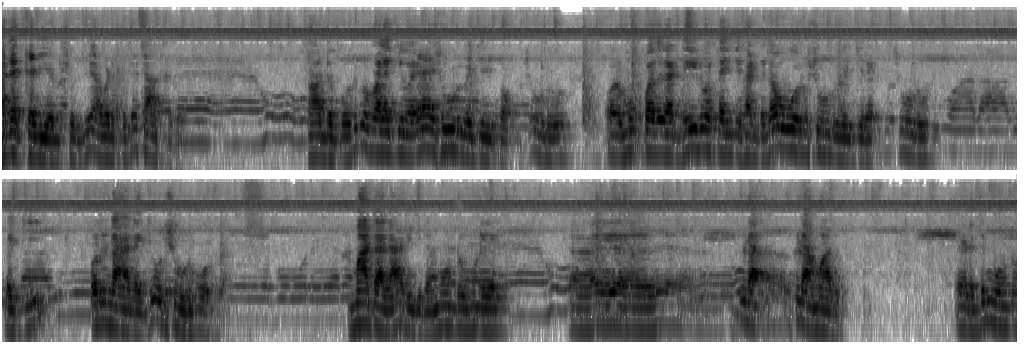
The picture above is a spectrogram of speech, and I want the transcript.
அரைக்கடின்னு சொல்லி அவளுக்கிட்ட சாக்குது காட்டு போட்டு இப்போ வளைக்கு வர சூடு வச்சிருப்போம். சூடு ஒரு முப்பது கட்டு இருபத்தஞ்சு தான் ஒவ்வொரு சூடு வைக்கிறேன் சூடு வச்சு ஒரு நாளைக்கு ஒரு சூடு போடுறேன் மாட்டால் அடிக்கிறேன் மூன்று முனைகள் கிடா கிடா மாடு. எடுத்து மூன்று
